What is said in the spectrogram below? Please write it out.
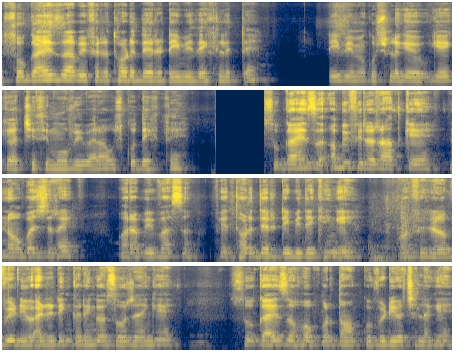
सो गाइज़ अभी फिर थोड़ी देर टीवी देख लेते हैं। टीवी में कुछ लगे होगी एक अच्छी सी मूवी वगैरह, उसको देखते हैं। सो गाइज़ अभी फिर रात के नौ बज रहे और अभी बस फिर थोड़ी देर टीवी देखेंगे और फिर वीडियो एडिटिंग करेंगे और सो जाएँगे। सो गाइज़ होप करता हूँ आपको वीडियो अच्छी लगे।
